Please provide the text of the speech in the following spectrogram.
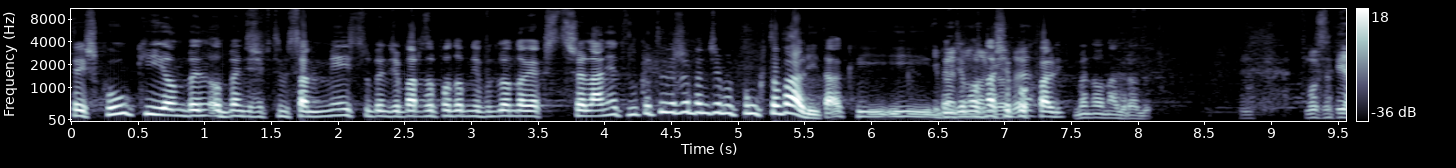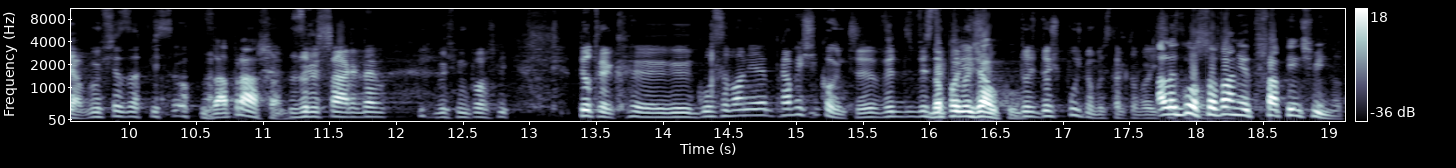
tej szkółki. On bę- odbędzie się w tym samym miejscu, będzie bardzo podobnie wyglądał jak strzelanie, tylko tyle, że będziemy punktowali, tak? I, i, będzie będą można się nagrody? pochwalić. Będą nagrody. Może ja bym się zapisał. Zapraszam. Z Ryszardem byśmy poszli. Piotrek, y, głosowanie prawie się kończy. Wy, wystartowaliście- poniedziałku. Dość, dość późno wystartowaliście. Ale głosowanie trwa 5 minut.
